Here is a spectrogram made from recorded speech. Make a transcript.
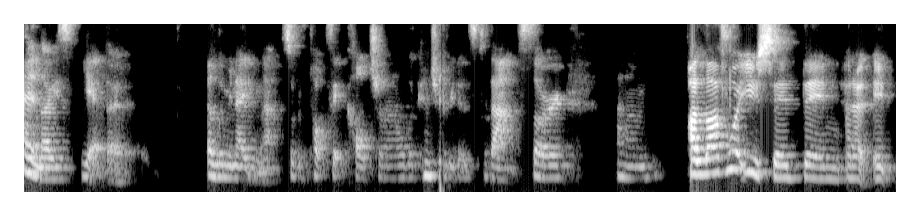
and those, yeah, the eliminating that sort of toxic culture and all the contributors to that. So, um, I love what you said then, and it, it,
